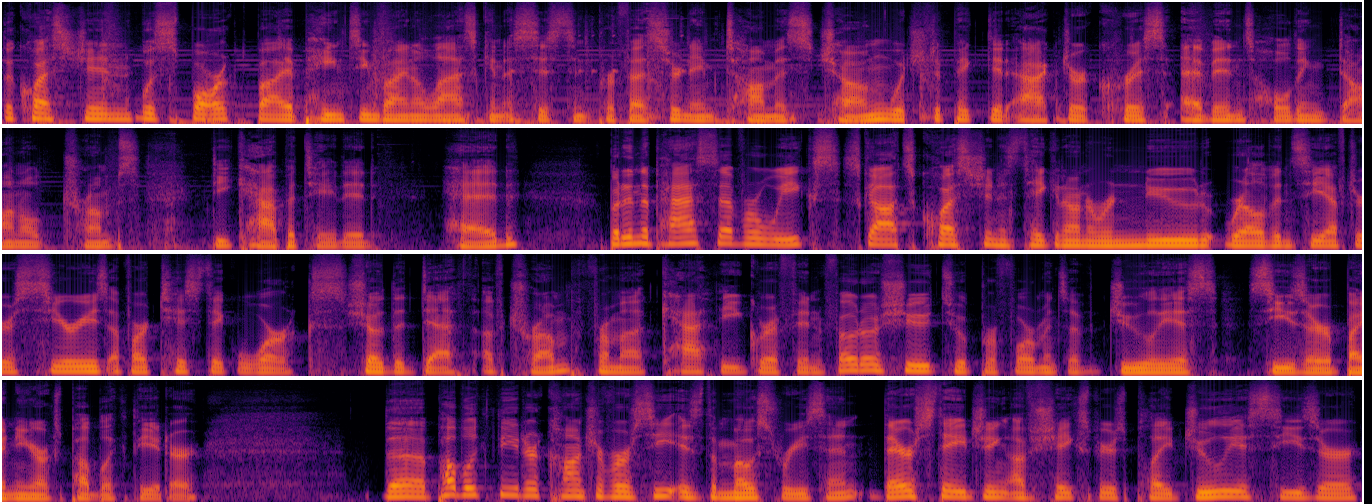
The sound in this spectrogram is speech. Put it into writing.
The question was sparked by a painting by an Alaskan assistant professor named Thomas Chung, which depicted actor Chris Evans holding Donald Trump's decapitated head. But in the past several weeks, Scott's question has taken on a renewed relevancy after a series of artistic works showed the death of Trump, from a Kathy Griffin photo shoot to a performance of Julius Caesar by New York's Public Theater. The Public Theater controversy is the most recent. Their staging of Shakespeare's play Julius Caesar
